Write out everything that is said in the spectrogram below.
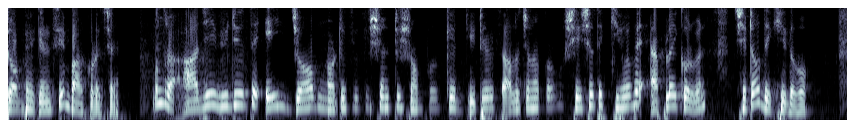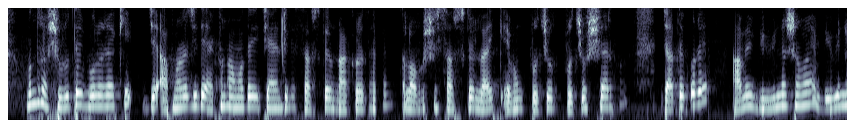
জব ভ্যাকেন্সি বার করেছে। বন্ধুরা, আজ এই ভিডিওতে এই জব নোটিফিকেশনটি সম্পর্কে ডিটেলস আলোচনা করব, সেই সাথে কীভাবে অ্যাপ্লাই করবেন সেটাও দেখিয়ে দেবো। বন্ধুরা, শুরুতেই বলে রাখি যে আপনারা যদি এখন আমাদের এই চ্যানেলটিকে সাবস্ক্রাইব না করে থাকেন, তাহলে অবশ্যই সাবস্ক্রাইব, লাইক এবং প্রচুর প্রচুর শেয়ার করুন। যাতে করে আমি বিভিন্ন সময় বিভিন্ন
